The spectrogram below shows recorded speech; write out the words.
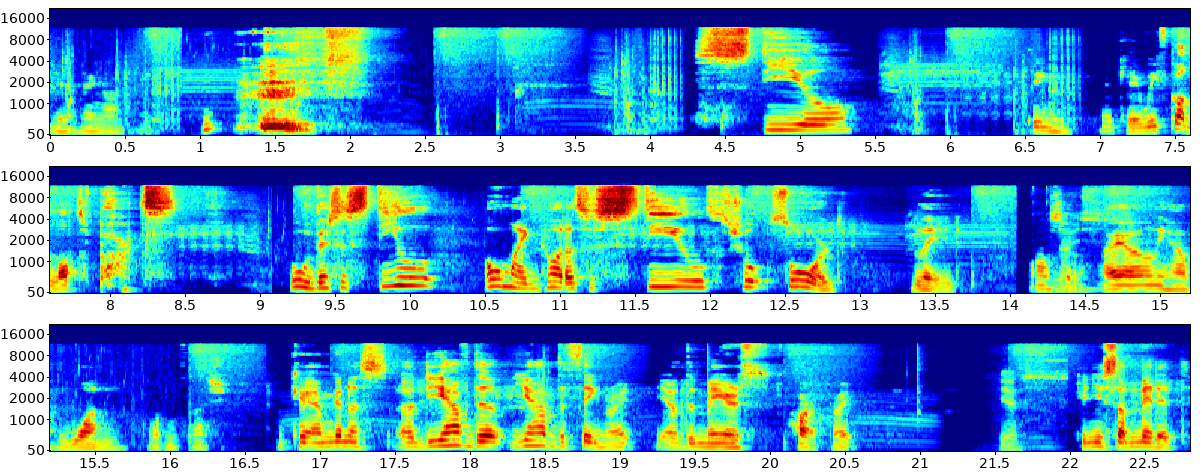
Yeah, hang on. Steel thing. Okay, we've got lots of parts. Ooh, there's a steel. Oh my god, it's a steel sh- sword blade. Also, Nice. I only have one rotten flesh. Okay, I'm gonna. Uh, do you have the? You have the thing, right? You have the mayor's heart, right? Yes. Can you submit it?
